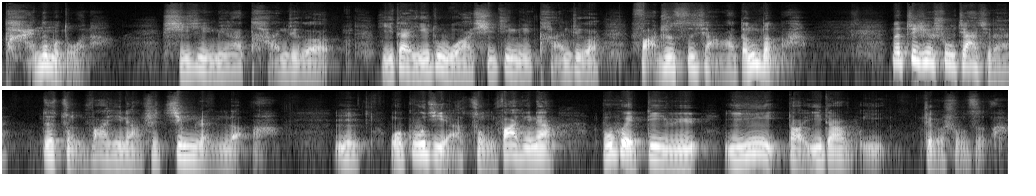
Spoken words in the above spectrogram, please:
他还那么多呢，习近平还谈这个。“一带一路”啊，习近平谈这个法治思想啊，等等啊，那这些书加起来的总发行量是惊人的啊。嗯，我估计啊，总发行量不会低于一亿到一点五亿这个数字啊。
